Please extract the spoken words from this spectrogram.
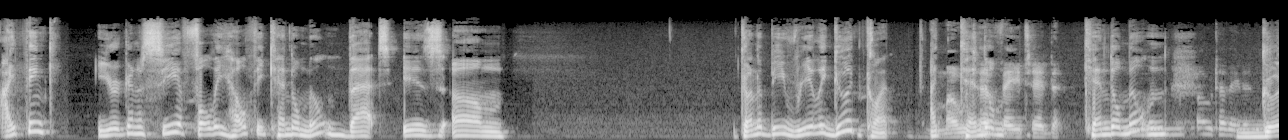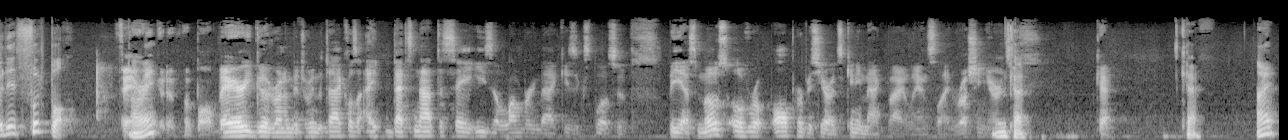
I think you're going to see a fully healthy Kendall Milton that is um, going to be really good, Clint. I, Kendall, Motivated. Kendall Milton, Motivated. good at football. Very All right. good at football. Very good running between the tackles. I, that's not to say he's a lumbering back. He's explosive. But yes, most overall all-purpose yards, Kenny Mack by a landslide. Rushing yards. Okay. Okay. Okay. All right.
